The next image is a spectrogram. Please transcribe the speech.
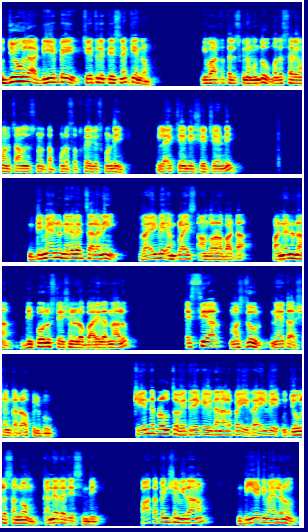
ఉద్యోగుల డిఏపై చేతులు తీసిన కేంద్రం. ఈ వార్త తెలుసుకునే ముందు మొదటిసారిగా మన ఛానల్ చూసిన తప్పకుండా సబ్స్క్రైబ్ చేసుకోండి లైక్ చేయండి షేర్ చేయండి. డిమాండ్లు నెరవేర్చాలని రైల్వే ఎంప్లాయీస్ ఆందోళన బాట పన్నెండున డిపోలు స్టేషన్లలో భారీ ధర్నాలు ఎస్సీఆర్ మజ్దూర్ నేత శంకర్రావు పిలుపు. కేంద్ర ప్రభుత్వ వ్యతిరేక విధానాలపై రైల్వే ఉద్యోగుల సంఘం కన్నెర్ర చేసింది. పాత పెన్షన్ విధానం డిఏ డిమాండ్లను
